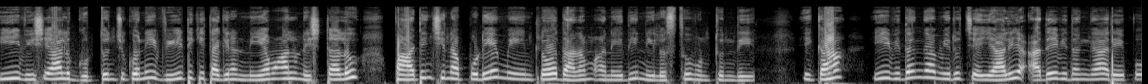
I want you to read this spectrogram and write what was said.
ఈ విషయాలు గుర్తుంచుకొని వీటికి తగిన నియమాలు నిష్టాలు పాటించినప్పుడే మీ ఇంట్లో ధనం అనేది నిలుస్తూ ఉంటుంది. ఇక ఈ విధంగా మీరు చేయాలి. అదేవిధంగా రేపు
